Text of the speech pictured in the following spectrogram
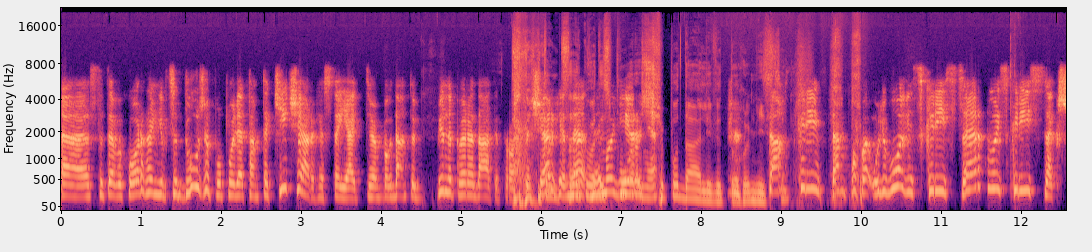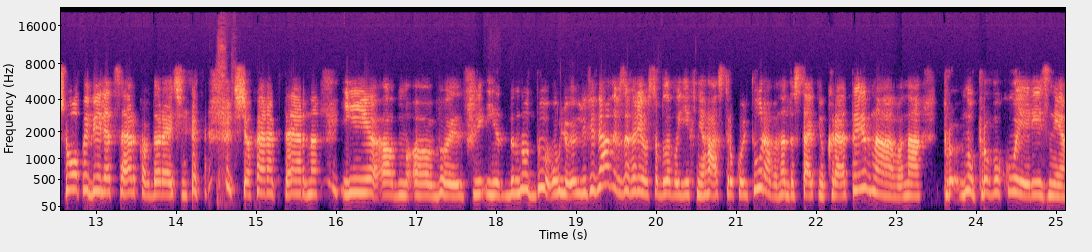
Е, Статевих органів це дуже популярно. Там такі черги стоять. Богдан, тобі не передати просто черги, не, неймовірні. чи подалі від того місця. Там скрізь, там у Львові скрізь церкви, скрізь секшопи біля церков, до речі, що характерно. І, ем, е, і ну, у львів'яни, взагалі, особливо їхня гастрокультура, вона достатньо креативна, вона ну, провокує різні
